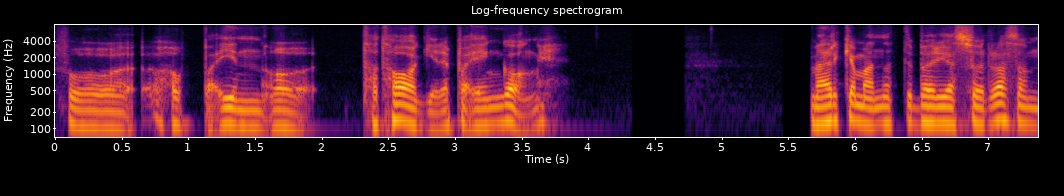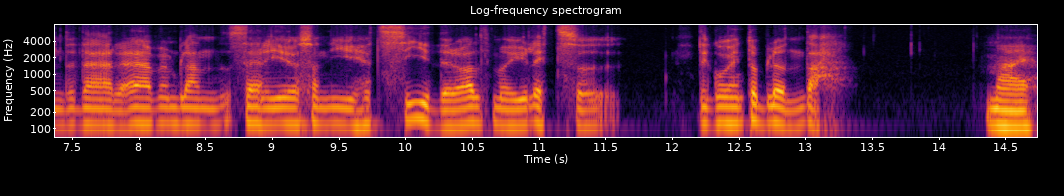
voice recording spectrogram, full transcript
få hoppa in och ta tag i det på en gång. Märker man att det börjar surras om det där även bland seriösa nyhetssidor och allt möjligt så det går ju inte att blunda. Nej.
